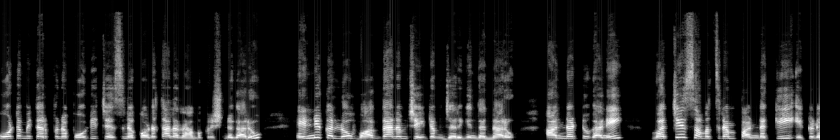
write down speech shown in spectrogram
కూటమి తరపున పోటీ చేసిన కొడతాల రామకృష్ణ గారు ఎన్నికల్లో వాగ్దానం చేయటం జరిగిందన్నారు. అన్నట్టుగానే వచ్చే సంవత్సరం పండక్కి ఇక్కడ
